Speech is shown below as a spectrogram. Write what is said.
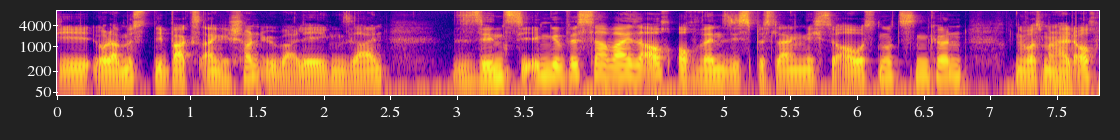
die oder müssten die Bucks eigentlich schon überlegen sein sind sie in gewisser Weise auch, auch wenn sie es bislang nicht so ausnutzen können. Nur was man halt auch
